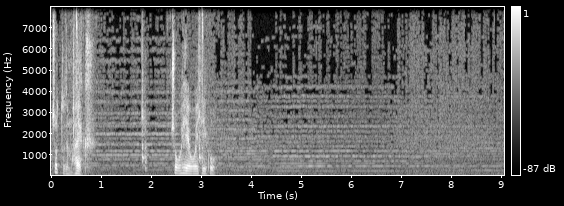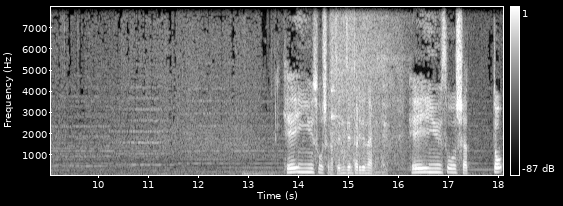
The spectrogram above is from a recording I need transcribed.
ちょっとでも早く徴兵を終えていこう。兵員輸送車が全然足りてないもんね。兵員輸送車と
